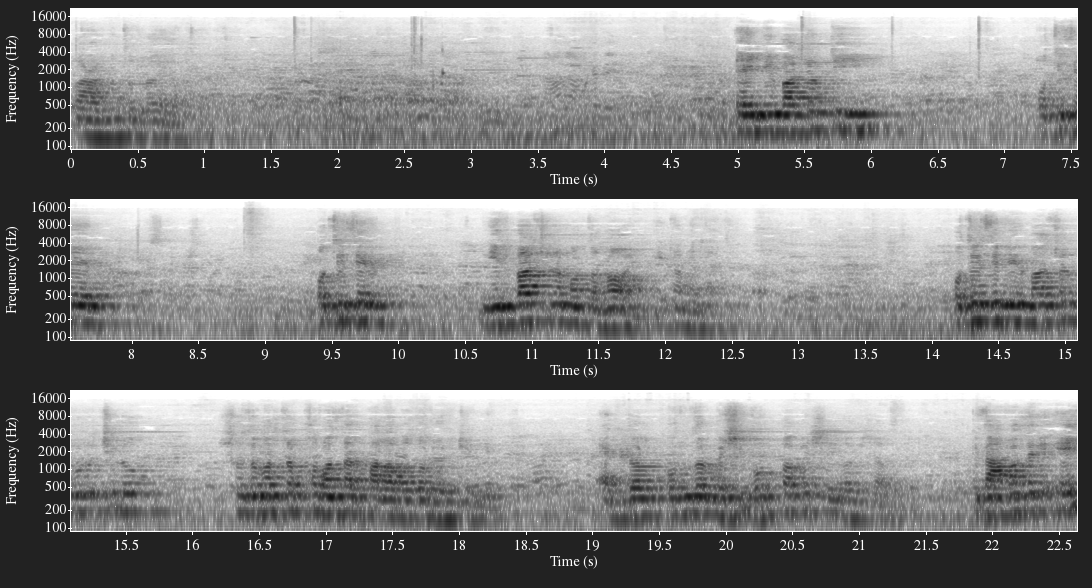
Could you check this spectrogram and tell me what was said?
ওয়া রাহমাতুল্লাহি এই নির্বাচনটি অতীতের অতীতের নির্বাচনের মতো নয় অতীতের নির্বাচনগুলো ছিল শুধুমাত্র ক্ষমতার পালা বদলের জন্য একদল কোন দল বেশি ভোট পাবে সেইভাবে যাবে। কিন্তু আমাদের এই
